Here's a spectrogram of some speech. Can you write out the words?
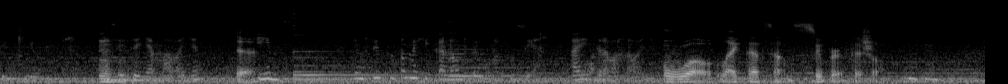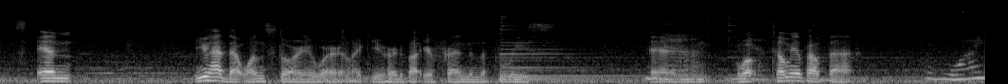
Security. Así Mhm. se llamaba ya. Yeah. IMSS, Instituto Mexicano del Seguro Social. Ahí trabajaba yo. Whoa, like that sounds super official. Ujú. And you had that one story where like you heard about your friend and the police. And Yeah, what yeah. tell me about that. Why?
